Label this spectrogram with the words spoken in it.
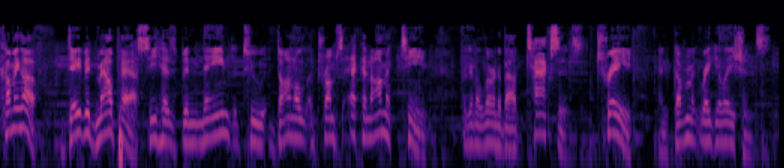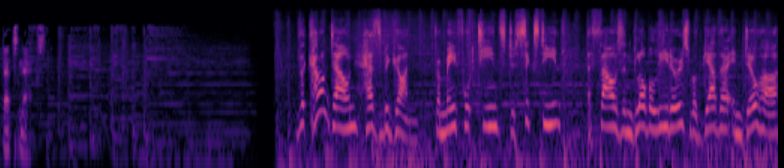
Coming up, David Malpass. He has been named to Donald Trump's economic team. We're going to learn about taxes, trade, and government regulations. That's next. The countdown has begun. From May 14th to 16th, a thousand global leaders will gather in Doha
